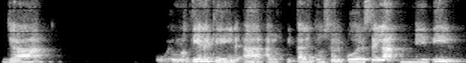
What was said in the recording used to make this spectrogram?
ya uno tiene que ir al hospital, entonces el podérsela medir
